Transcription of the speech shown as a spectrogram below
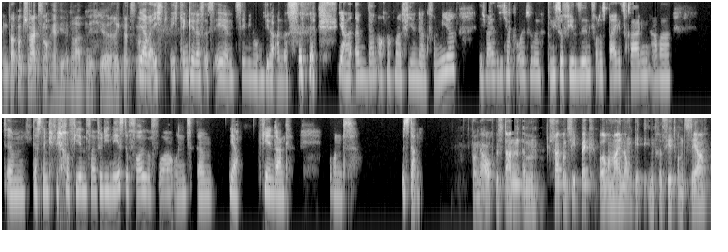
In Dortmund schneit es noch. Ja, hier gerade nicht. Hier regnet es noch. Ja, aber ich, ich denke, das ist eh in zehn Minuten wieder anders. ja, ähm, dann auch nochmal vielen Dank von mir. Ich weiß, ich habe heute nicht so viel Sinnvolles beigetragen, aber ähm, das nehme ich mir auf jeden Fall für die nächste Folge vor. Und ähm, ja, vielen Dank und bis dann. Von mir auch. Bis dann. Ähm, schreibt uns Feedback, eure Meinung interessiert uns sehr.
